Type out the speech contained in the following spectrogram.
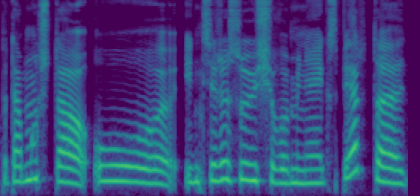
потому что у интересующего меня эксперта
